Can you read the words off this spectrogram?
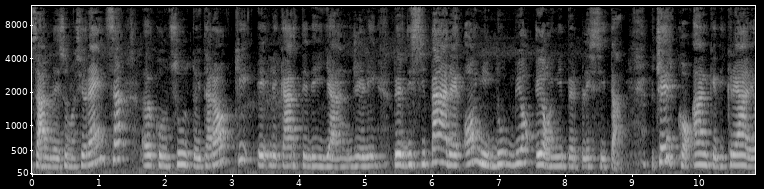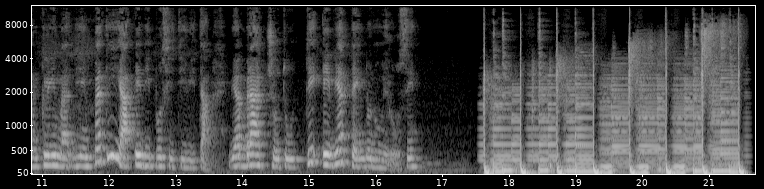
Salve, sono Fiorenza, eh, consulto i tarocchi e le carte degli angeli per dissipare ogni dubbio e ogni perplessità. Cerco anche di creare un clima di empatia e di positività. Vi abbraccio tutti e vi attendo numerosi.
